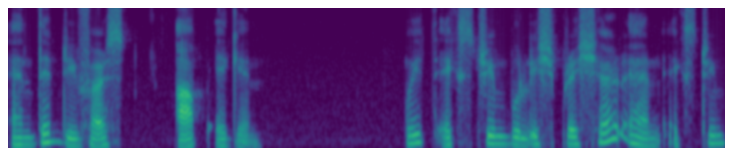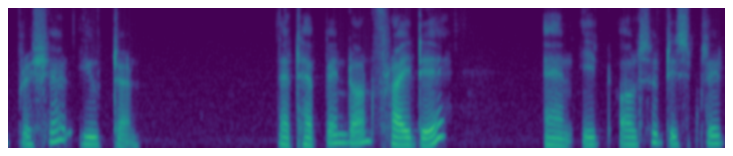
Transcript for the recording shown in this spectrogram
and then reversed up again with extreme bullish pressure and extreme pressure U-turn that happened on Friday and it also displayed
